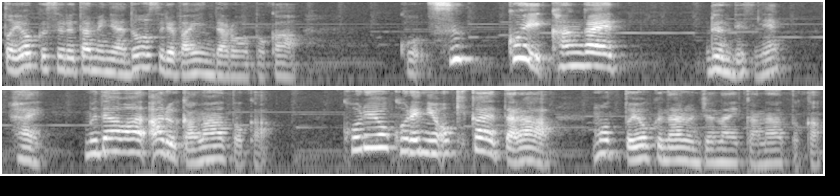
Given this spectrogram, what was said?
と良くするためにはどうすればいいんだろうとかこうすっごい考えるんですね。はい、無駄はあるかなとかこれをこれに置き換えたらもっと良くなるんじゃないかなとか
